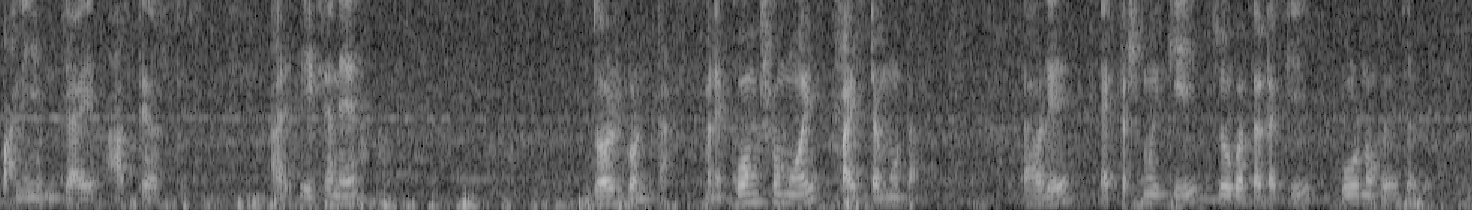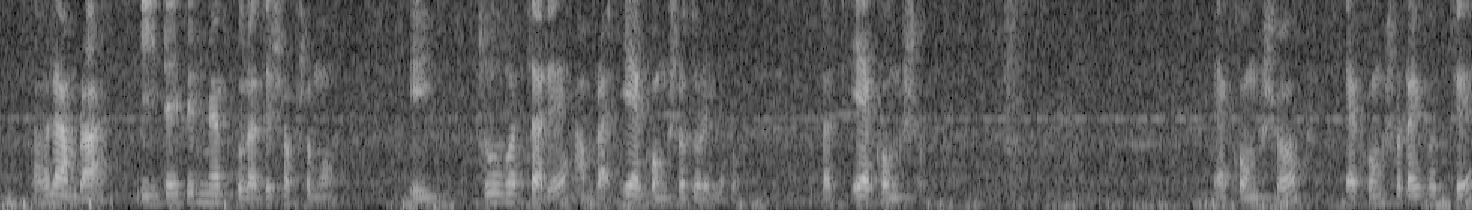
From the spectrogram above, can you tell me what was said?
পানি যায় আস্তে আস্তে। আর এখানে দশ ঘণ্টা মানে কম সময় পাইপটা মোটা। তাহলে একটা সময় কি চৌবাচ্চাটা কি পূর্ণ হয়ে যাবে? তাহলে আমরা এই টাইপের ম্যাথগুলাতে সবসময় এই চৌবাচ্চারে আমরা এক অংশ ধরে নেব। অর্থাৎ এক অংশ। এক অংশ, এক অংশটাই হচ্ছে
